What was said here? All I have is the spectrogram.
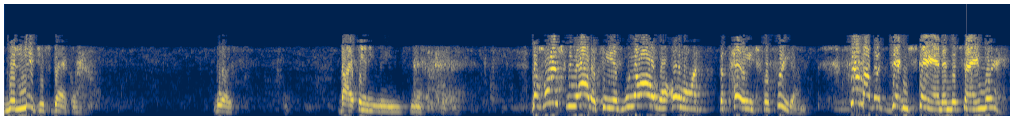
religious background was, by any means necessary. The harsh reality is we all were on the page for freedom. Some of us didn't stand in the same way.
